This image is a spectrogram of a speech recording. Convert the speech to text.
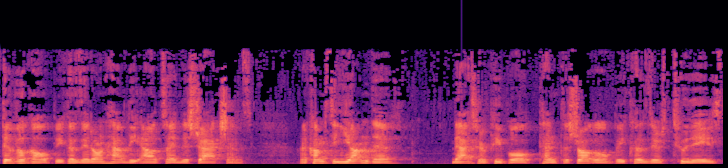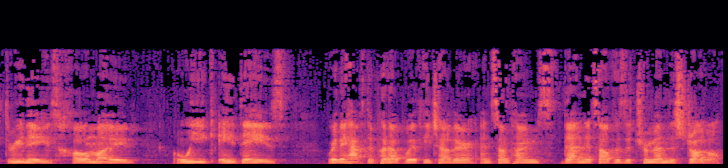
difficult because they don't have the outside distractions. When it comes to Yom Tov, that's where people tend to struggle because there's two days, three days, Chol a week, eight days, where they have to put up with each other, and sometimes that in itself is a tremendous struggle.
